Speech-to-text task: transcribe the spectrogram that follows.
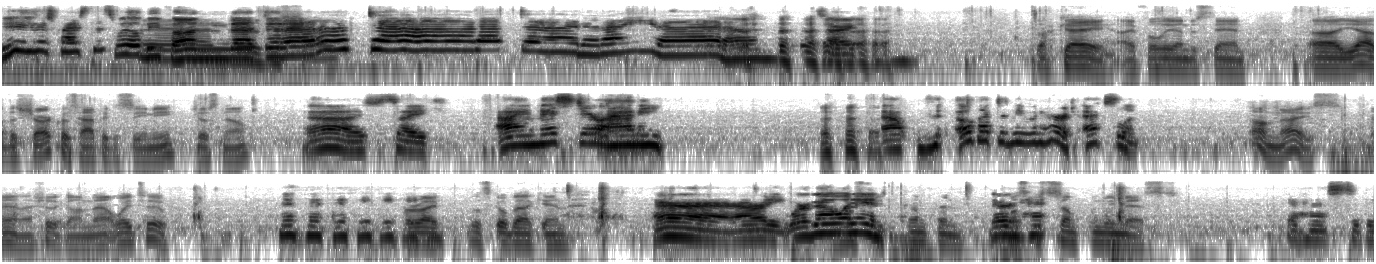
Jesus Christ, this will be fun. Da, da, da, Sorry. It's okay, I fully understand. Uh, yeah, the shark was happy to see me just now. Ah, it's like, I missed you, honey. Ow. Oh, that didn't even hurt. Excellent. Oh, nice. Man, I should have gone that way too. Alright, let's go back in. Ah, alright, we're going in. Something, There must something we missed. There has to be.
